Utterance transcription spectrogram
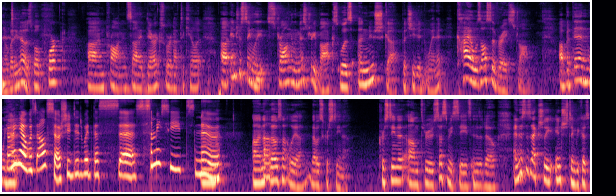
Nobody knows. Well, pork uh, and prawn inside. Derek's were enough to kill it. Uh, interestingly, strong in the mystery box was Anushka, but she didn't win it. Kyle was also very strong. Uh, but then we Oh, had. yeah, it was also. She did with the uh, sesame seeds. No. Mhm. Uh, no, Uh, that was not Leah. That was Christina. Christina um, threw sesame seeds into the dough, and this is actually interesting because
